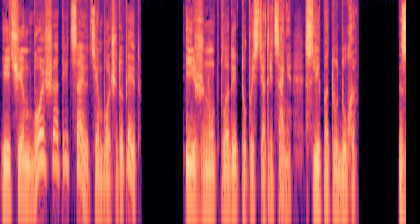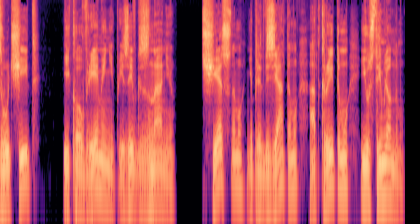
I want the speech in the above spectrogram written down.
и чем больше отрицают, тем больше тупеют. И жнут плоды тупости отрицания, слепоту духа. Звучит и ко времени призыв к знанию, честному, непредвзятому, открытому и устремленному.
